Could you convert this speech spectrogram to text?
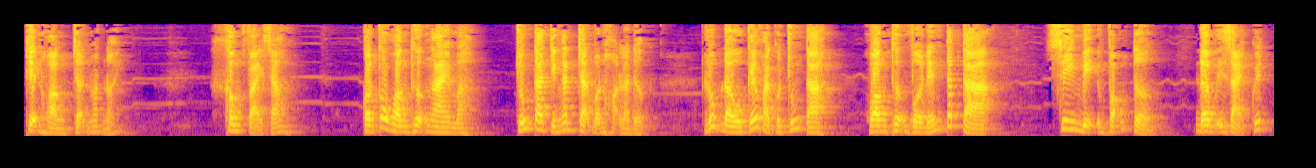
Thiện Hoàng trợn mắt nói, Không phải sao? Còn có Hoàng thượng ngài mà. Chúng ta chỉ ngăn chặn bọn họ là được. Lúc đầu kế hoạch của chúng ta, Hoàng thượng vừa đến tất cả Si mị võng tưởng Đều bị giải quyết.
